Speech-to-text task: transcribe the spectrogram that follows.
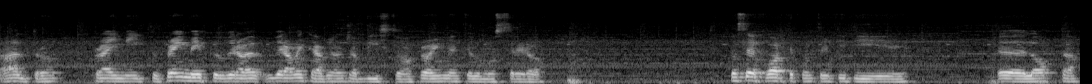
Altro? Prime Ape. Prime Ape vera veramente l'abbiamo già visto ma probabilmente lo mostrerò. Cos'è forte contro i tipi eh, lotta.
